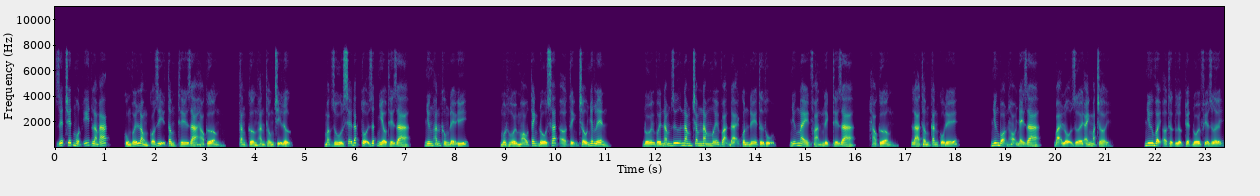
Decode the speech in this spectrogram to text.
giết chết một ít làm ác, cùng với lòng có dị tâm thế gia hảo cường, tăng cường hắn thống trị lực. Mặc dù sẽ đắc tội rất nhiều thế gia, nhưng hắn không để ý. Một hồi máu tanh đồ sát ở tỉnh Châu nhấc lên. Đối với nắm giữ 550 vạn đại quân đế tử thụ, những này phản nghịch thế gia, hào cường, là thâm căn cố đế. Nhưng bọn họ nhảy ra, bại lộ dưới ánh mặt trời. Như vậy ở thực lực tuyệt đối phía dưới,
